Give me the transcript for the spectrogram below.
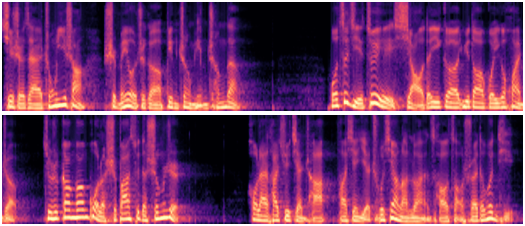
其实，在中医上是没有这个病症名称的。我自己最小的一个遇到过一个患者，就是刚刚过了十八岁的生日，后来他去检查，发现也出现了卵巢早衰的问题，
